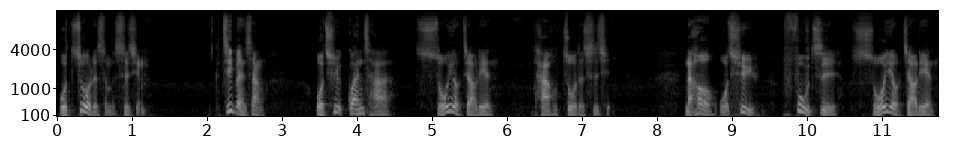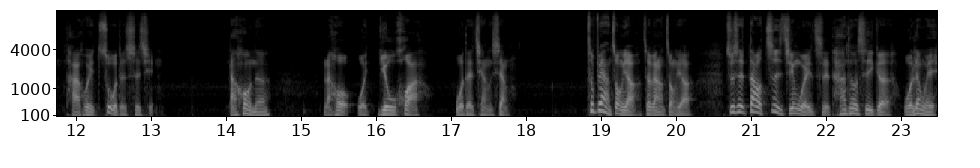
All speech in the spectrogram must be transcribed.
我做了什么事情。基本上，我去观察所有教练他做的事情，然后我去复制所有教练他会做的事情，然后呢？然后我优化我的强项，这非常重要，这非常重要。就是到至今为止，它都是一个我认为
